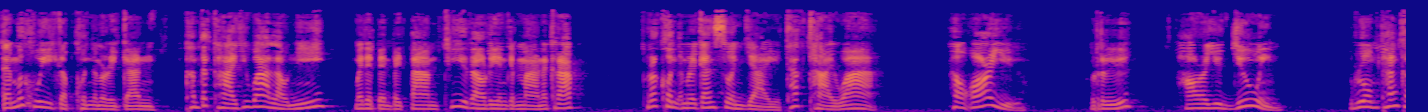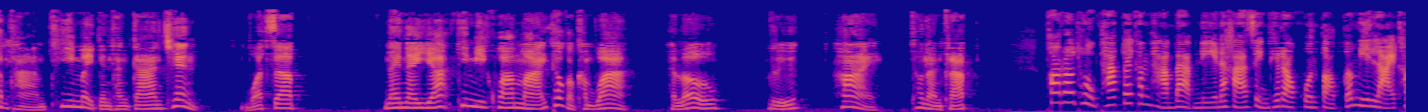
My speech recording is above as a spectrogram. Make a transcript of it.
แต่เมื่อคุยกับคนอเมริกันคำทักทายที่ว่าเหล่านี้ไม่ได้เป็นไปตามที่เราเรียนกันมานะครับ เพราะคนอเมริกันส่วนใหญ่ทักทายว่า How are you หรือ How are you doing รวมทั้งคำถามที่ไม่เป็นทางการ เช่น What's up ในนัยยะที่มีความหมายเท่ากับคำว่า Hello หรือ Hi เท่านั้นครับ พอเราถูกทักด้วยคำถามแบบนี้นะคะ สิ่งที่เราควรตอบก็มีหลายค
